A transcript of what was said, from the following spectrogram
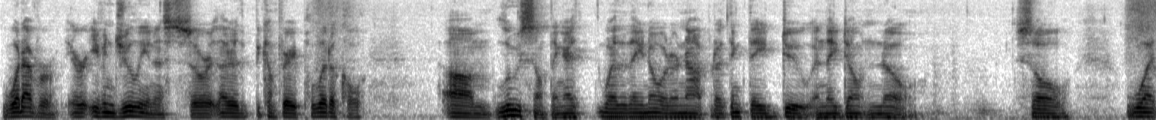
whatever or even julianists or, or become very political um, lose something I, whether they know it or not but i think they do and they don't know. So what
